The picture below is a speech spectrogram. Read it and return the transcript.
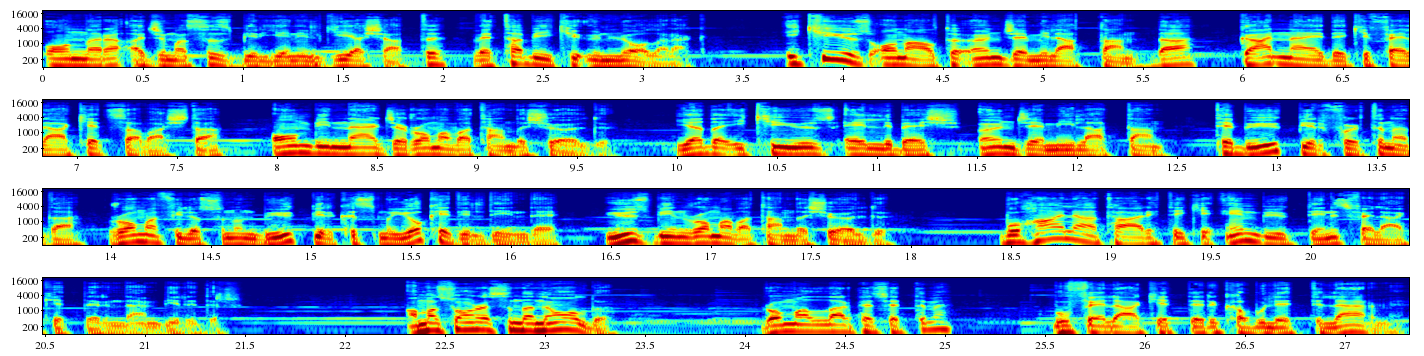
onlara acımasız bir yenilgi yaşattı ve tabii ki ünlü olarak. 216 önce milattan da Gannae'deki felaket savaşta on binlerce Roma vatandaşı öldü. Ya da 255 önce milattan te büyük bir fırtınada Roma filosunun büyük bir kısmı yok edildiğinde 100 bin Roma vatandaşı öldü. Bu hala tarihteki en büyük deniz felaketlerinden biridir. Ama sonrasında ne oldu? Romalılar pes etti mi? Bu felaketleri kabul ettiler mi?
